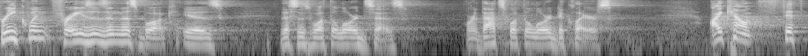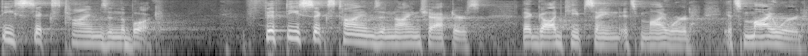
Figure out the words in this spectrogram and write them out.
frequent phrases in this book is, This is what the Lord says, or That's what the Lord declares. I count 56 times in the book, 56 times in nine chapters, that God keeps saying, It's my word, it's my word.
